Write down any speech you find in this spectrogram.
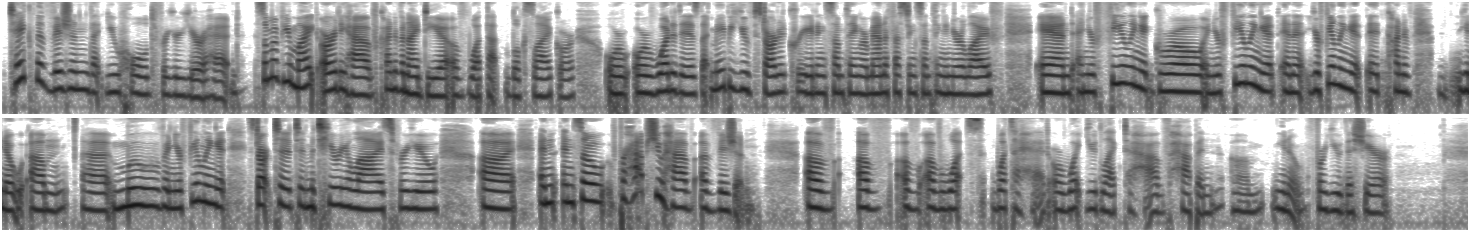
take the vision that you hold for your year ahead. Some of you might already have kind of an idea of what that looks like or or or what it is that maybe you've started creating something or manifesting something in your life and and you're feeling it grow and you're feeling it and it, you're feeling it it kind of you know um, uh, move and you're feeling it start to to materialize for you. Uh, and and so perhaps you have a vision of of of of what's what's ahead or what you'd like to have happen um, you know for you this year.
